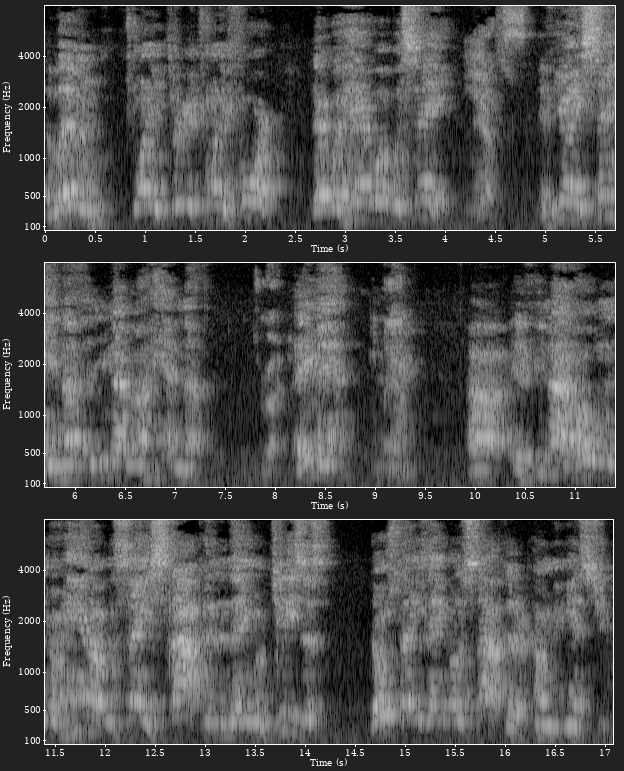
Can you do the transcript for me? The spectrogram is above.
11, 23 or 24 that we have what we say. Yes. If you ain't saying nothing, you're not going to have nothing. That's right. Amen. Amen. Uh, if you're not holding your hand up and saying stop in the name of Jesus, those things ain't going to stop that are coming against you.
